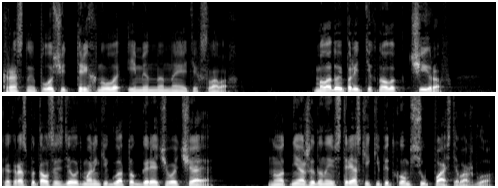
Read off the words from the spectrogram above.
Красную площадь тряхнула именно на этих словах. Молодой политтехнолог Чиров как раз пытался сделать маленький глоток горячего чая, но от неожиданной встряски кипятком всю пасть обожгло.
